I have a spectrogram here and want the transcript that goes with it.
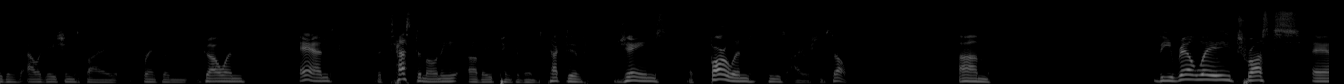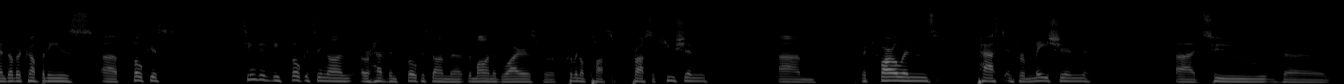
because of allegations by Franklin Gowen and the testimony of a Pinkerton detective, James McParland, who was Irish himself. Um, the railway trusts and other companies uh, focused seem to be focusing on or have been focused on the, the Molly Maguires for criminal prosecution. Um, McParland passed information uh, to the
